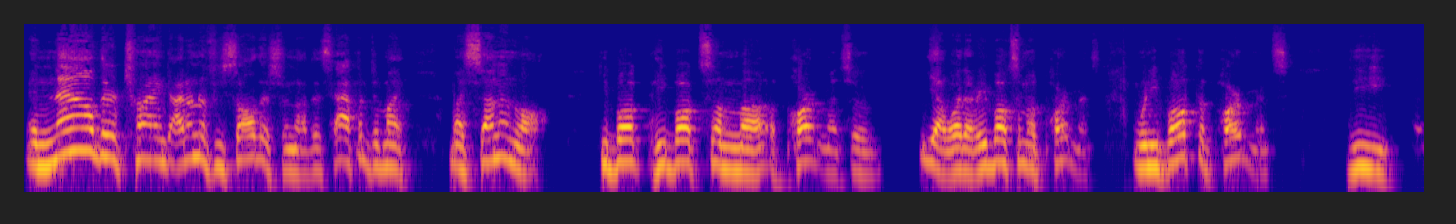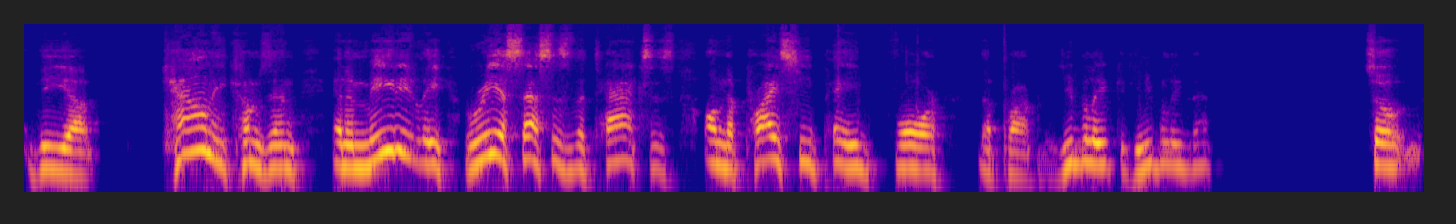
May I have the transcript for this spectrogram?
And now they're trying to, I don't know if you saw this or not. This happened to my my son-in-law. He bought he bought some uh, apartments or yeah, whatever. He bought some apartments. When he bought the apartments, the the uh, county comes in and immediately reassesses the taxes on the price he paid for the property. Do you believe? Can you believe that? So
